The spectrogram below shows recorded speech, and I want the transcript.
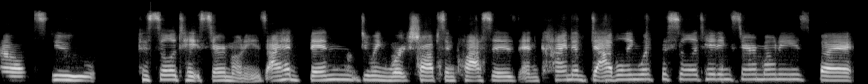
how to facilitate ceremonies. I had been doing workshops and classes and kind of dabbling with facilitating ceremonies, but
